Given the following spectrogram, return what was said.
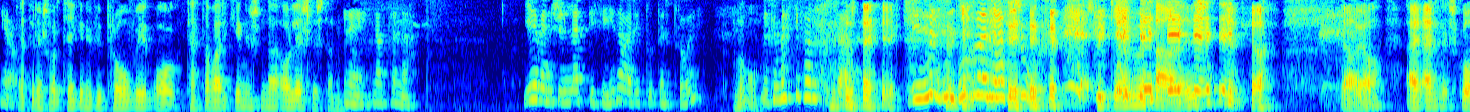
Já. Þetta er eins og var tekin upp í prófi og þetta var ekki einu svona á leslistanum. Nei, nákvæmlega. Ég hef eins og lett í því, það var í stúdansprófi. Nú, Við skulum ekki fara út það. Við höfum búðanlega súr. við geymum það aðeins. Já, já, já. En, en sko,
